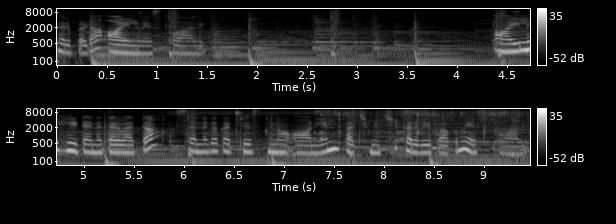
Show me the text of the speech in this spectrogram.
సరిపడా ఆయిల్ వేసుకోవాలి. ఆయిల్ హీట్ అయిన తర్వాత సన్నగా కట్ చేసుకున్న ఆనియన్ పచ్చిమిర్చి కరివేపాకును వేసుకోవాలి.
